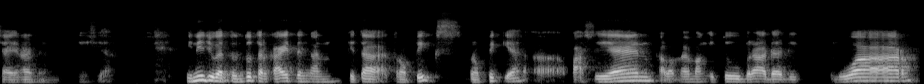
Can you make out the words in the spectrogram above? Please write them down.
cairan Indonesia. Ini juga tentu terkait dengan kita tropik, tropik ya eh, pasien kalau memang itu berada di luar,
